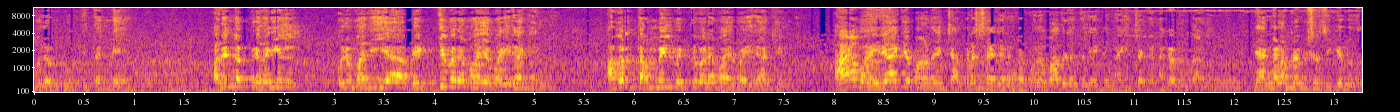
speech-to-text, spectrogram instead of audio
കുലം കുത്തി തന്നെ. അതിന്റെ പിറകിൽ ഒരു വലിയ വ്യക്തിപരമായ വൈരാഗ്യമുണ്ട്. അവർ തമ്മിൽ വ്യക്തിപരമായ വൈരാഗ്യമുണ്ട് ആ വൈരാഗ്യമാണ് ചന്ദ്രശേഖരന്റെ കൊലപാതകത്തിലേക്ക് നയിച്ച ഘടകമെന്നാണ് ഞങ്ങളൊക്കെ വിശ്വസിക്കുന്നത്.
